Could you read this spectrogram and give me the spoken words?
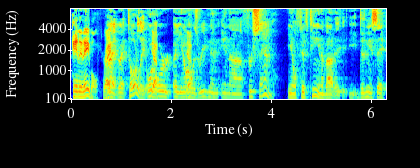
Cain and Abel, right? Right, right, totally. Or, Yeah. or uh, you know, Yeah. I was reading in in uh, First Samuel, you know, fifteen about uh, didn't he say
